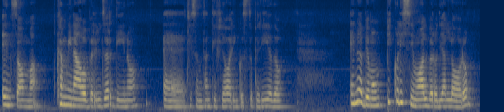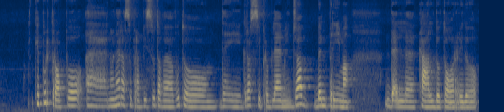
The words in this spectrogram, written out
E insomma, camminavo per il giardino e ci sono tanti fiori in questo periodo e noi abbiamo un piccolissimo albero di alloro che purtroppo eh, non era sopravvissuto, aveva avuto dei grossi problemi già ben prima del caldo torrido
